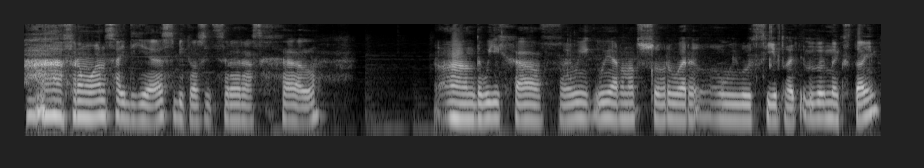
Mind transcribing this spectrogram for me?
Ah, from one side yes, because it's rare as hell. And we have, we, we are not sure where we will see it like the next time.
